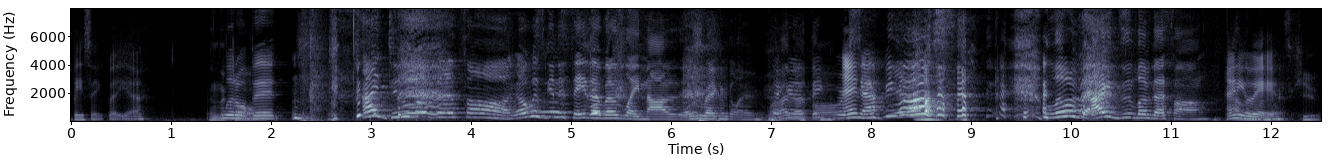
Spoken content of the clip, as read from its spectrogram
basic. But yeah, and the little Calm. bit. I do love that song. I was gonna say that, but I was like, nah. Everybody can be like, why They're gonna that think song? we're Any- sappy house. A little bit. I do love that song. Anyway. That's cute.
